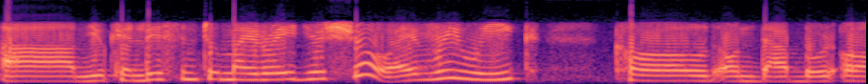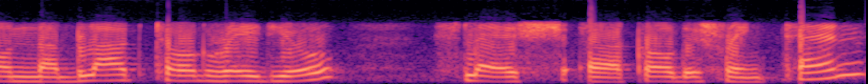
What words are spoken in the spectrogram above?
Um, you can listen to my radio show every week called on double on uh, Blog Talk Radio slash uh, called the Shrink Ten,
